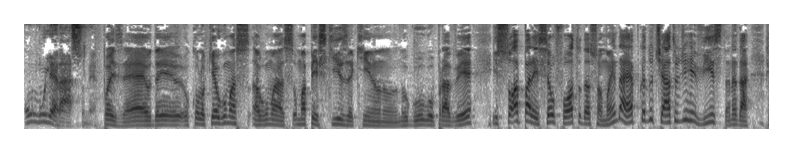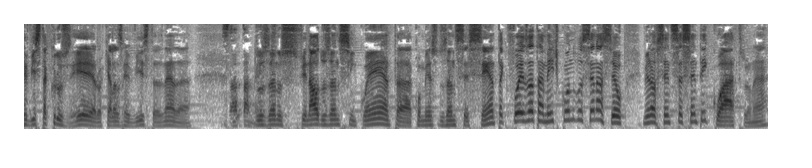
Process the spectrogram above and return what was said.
um mulheraço, né? Pois é, eu, dei- eu coloquei algumas, algumas, uma pesquisa aqui no, no, Google pra ver e só apareceu foto da sua mãe da época do teatro de revista, né? Da revista Cruzeiro, aquelas revistas, né? Da, Exatamente. dos anos final dos anos 50, começo dos anos 60, que foi exatamente quando você nasceu, 1964, né?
